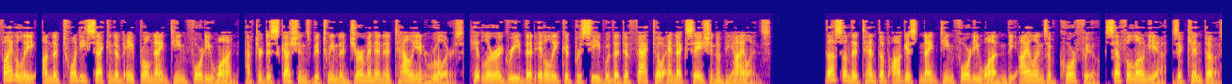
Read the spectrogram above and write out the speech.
Finally, on the 22nd of April 1941, after discussions between the German and Italian rulers, Hitler agreed that Italy could proceed with a de facto annexation of the islands. Thus on 10 August 1941 the islands of Corfu, Cephalonia, Zakynthos,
